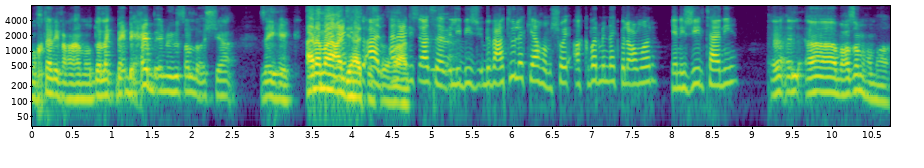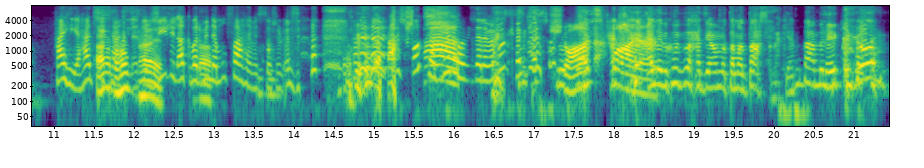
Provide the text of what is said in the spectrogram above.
مختلفة عن الموضوع لك بحب إنه يوصل له أشياء زي هيك. أنا ما عندي هاتف سؤال أنا. عندي سؤال سؤال اللي بيجي بيبعتوا لك إياهم شوي أكبر منك بالعمر؟ يعني جيل تاني؟ آه, آه معظمهم آه. هاي هي هذا آه، شيء ما هم ثاني لأنه. الجيل الأكبر آه. منه مو فاهم ال social media. مش فكك منهم يا زلمه فكك هلا بيكون في واحد زي عمره 18 بحكي أنا بعمل هيك كل يوم.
